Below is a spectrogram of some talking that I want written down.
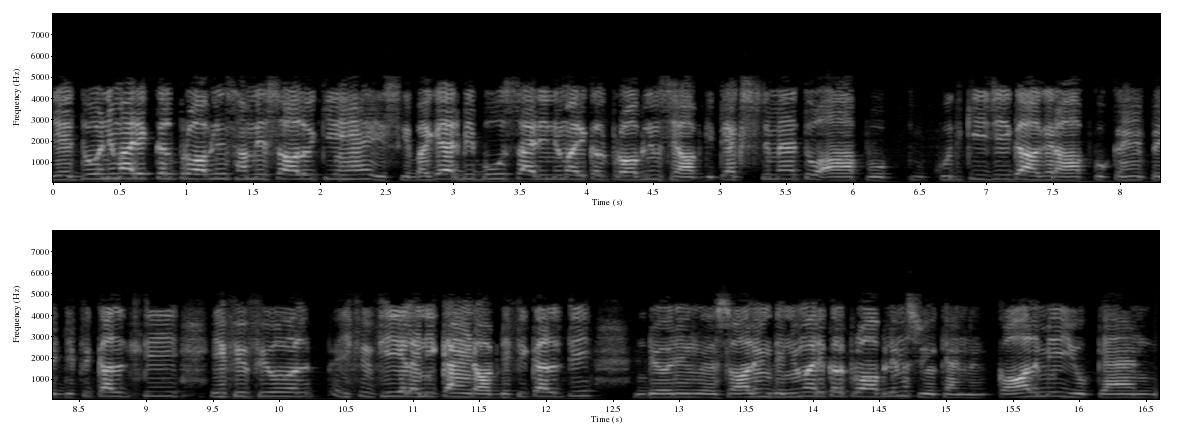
ये दो न्यूमेरिकल प्रॉब्लम्स हमने सॉल्व किए हैं। इसके बगैर भी बहुत सारी न्यूमेरिकल प्रॉब्लम्स है आपकी टेक्स्ट में तो आप वो खुद कीजिएगा। अगर आपको कहीं पे difficulty if you feel if you feel any kind of difficulty during solving the numerical problems you can call me you can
